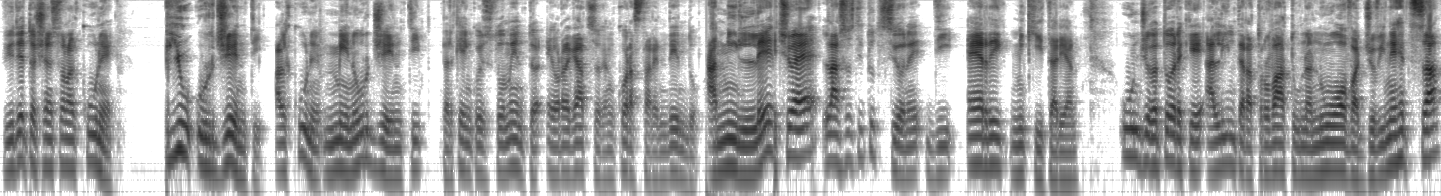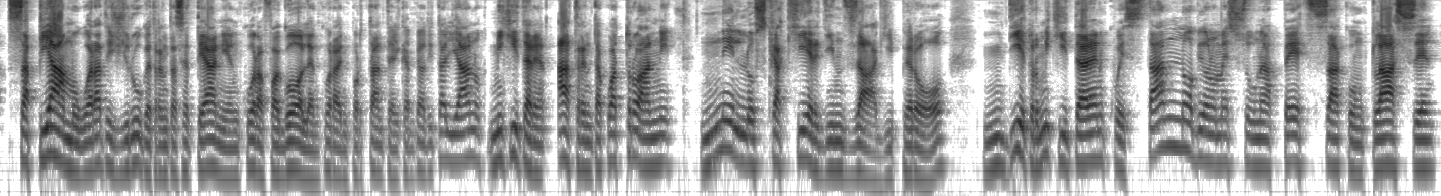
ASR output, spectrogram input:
vi ho detto ce ne sono alcune più urgenti, alcune meno urgenti, perché in questo momento è un ragazzo che ancora sta rendendo a mille, e cioè la sostituzione di Henrik Mkhitaryan un giocatore che all'Inter ha trovato una nuova giovinezza. Sappiamo, guardate Giroud che a 37 anni ancora fa gol, è ancora importante nel campionato italiano. Mkhitaryan ha 34 anni, nello scacchiere di Inzaghi però, dietro Mkhitaryan quest'anno abbiamo messo una pezza con classe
